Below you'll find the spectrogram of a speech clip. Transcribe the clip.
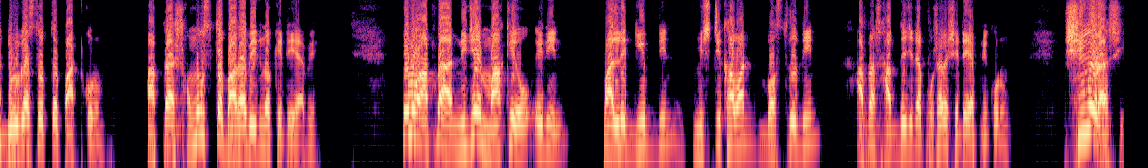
দুর্গা স্তোত্র পাঠ করুন। আপনার সমস্ত বাধা বিঘ্ন কেটে যাবে। এবং আপনার নিজের মাকেও এদিন পারলে গিফট দিন, মিষ্টি খাওয়ান, বস্ত্র দিন, আপনার সাধ্যে যেটা পোষাবে সেটাই আপনি করুন। সিংহ রাশি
